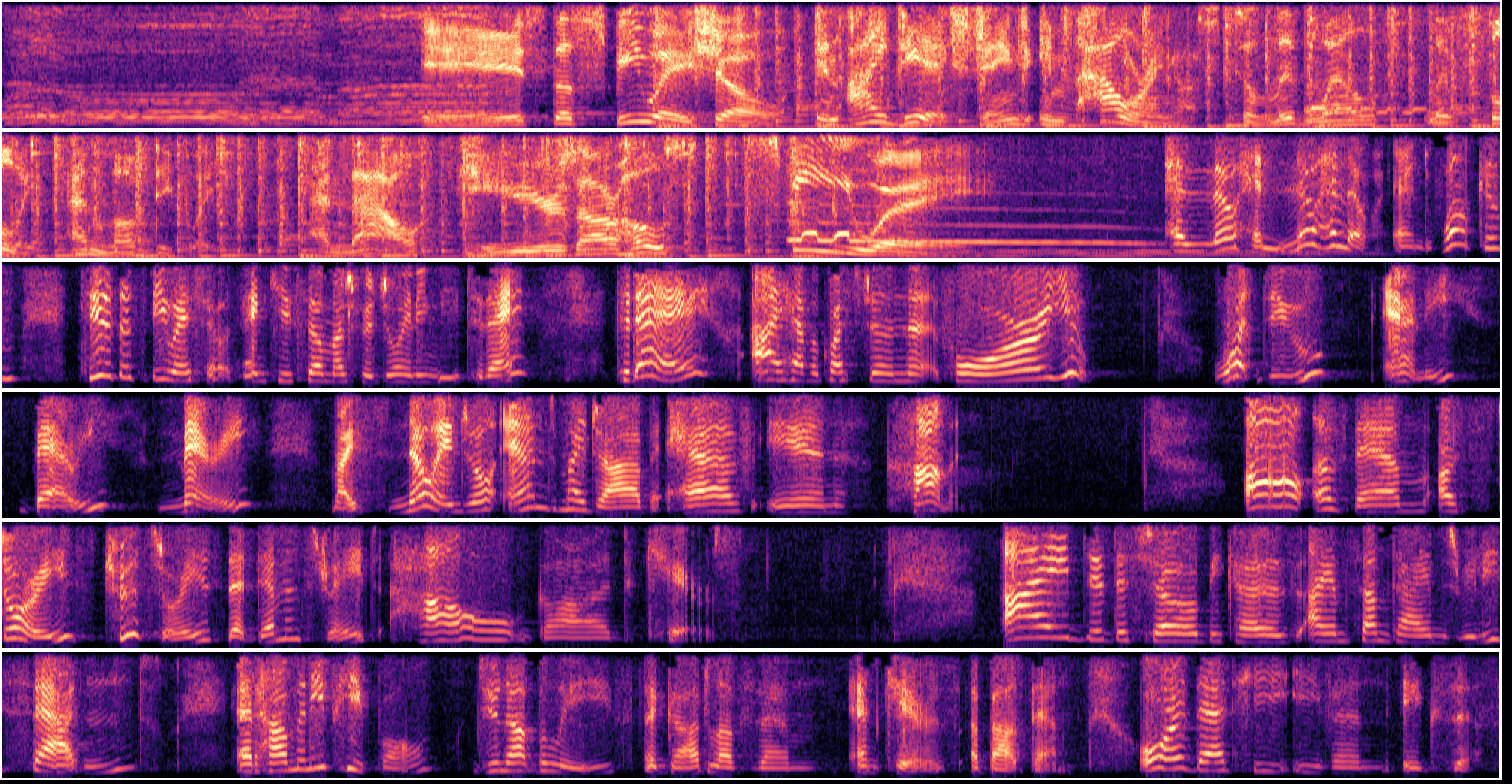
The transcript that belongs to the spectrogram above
It's the Spiwe Show, an idea exchange empowering us to live well, live fully, and love deeply. And now, here's our host, Spiwe. Hello, hello, hello, and welcome to the Spiwe Show. Thank you so much for joining me today. Today, I have a question for you. What do Annie, Barry, Mary, my snow angel, and my job have in common? All of them are stories, true stories, that demonstrate how God cares. I did this show because I am sometimes really saddened at how many people do not believe that God loves them and cares about them, or that he even exists.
